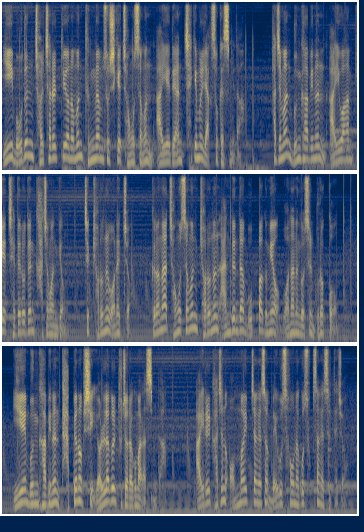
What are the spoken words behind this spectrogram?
이 모든 절차를 뛰어넘은 등남 소식의 정우성은 아이에 대한 책임을 약속했습니다. 하지만 문가비는 아이와 함께 제대로 된 가정환경, 즉 결혼을 원했죠. 그러나 정우성은 결혼은 안 된다 못 박으며 원하는 것을 물었고 이에 문가비는 답변 없이 연락을 두절하고 말았습니다. 아이를 가진 엄마 입장에서 매우 서운하고 속상했을 테죠.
